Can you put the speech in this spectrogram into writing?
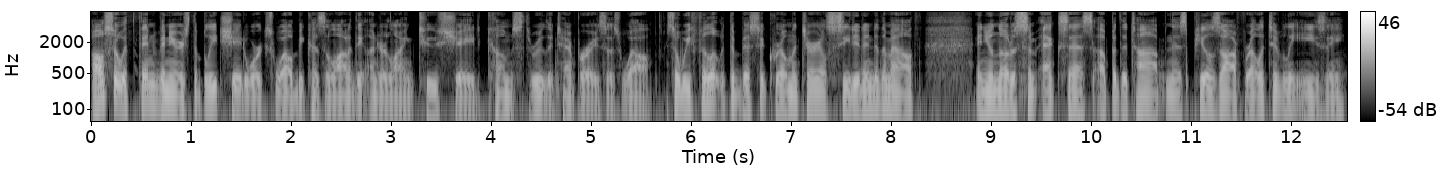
Also with thin veneers, the bleach shade works well because a lot of the underlying tooth shade comes through the temporaries as well. So we fill it with the Bisacryl material seated into the mouth, and you'll notice some excess up at the top, and this peels off relatively easy.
